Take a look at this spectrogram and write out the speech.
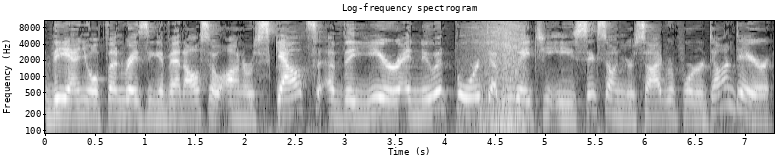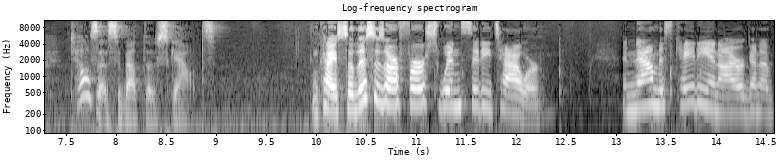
The annual fundraising event also honors Scouts of the Year. And new at 4 WATE 6 on your side reporter Don Dare tells us about those Scouts. Okay, so this is our first Wind City Tower. And now Miss Katie and I are going to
